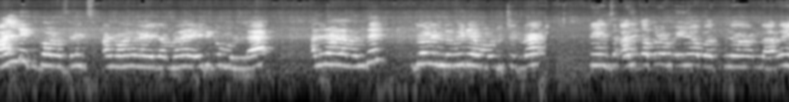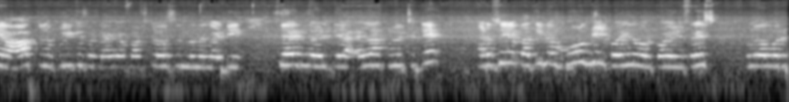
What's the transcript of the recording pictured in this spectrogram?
பள்ளிக்கு ஃப்ரெண்ட்ஸ் வந்து நம்ம எடுக்க முடியல அதனால வந்து இதோட இந்த வீடியோ முடிச்சுக்கிறேன் ஃப்ரெண்ட்ஸ் அதுக்கப்புறம் மெயினாக பார்த்தீங்கன்னா நிறைய ஆற்றுல குளிக்க சொன்னாங்க. ஃபர்ஸ்ட் வருஷம் சொன்னங்காட்டி சேர்ந்து சொல்லிட்டு எல்லாம் குளிச்சுட்டு கடைசியாக பார்த்தீங்கன்னா மூங்கில் கோயில் ஒரு கோயில் ஃப்ரெண்ட்ஸ் ஒரு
